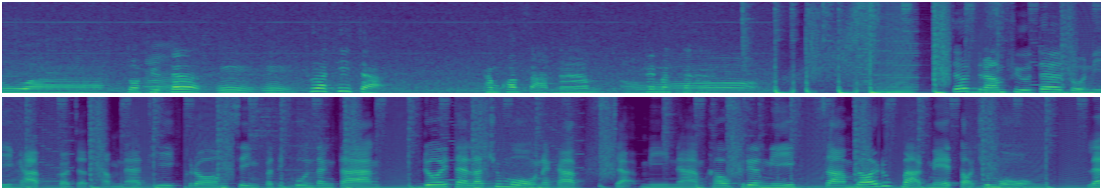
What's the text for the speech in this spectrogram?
ตัวตัวฟิลเตอร์ อืมอืม เพื่อที่จะทำความสะอาดน้ำให้มันสะอาด เจ้าดรัมฟิลเตอร์ตัวนี้ครับ ก็จะทำหน้าที่กรองสิ่งปฏิกูลต่างๆ โดยแต่ละชั่วโมงนะครับ จะมีน้ำเข้าเครื่องนี้ 300 ลูกบาศก์เมตรต่อชั่วโมง และ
